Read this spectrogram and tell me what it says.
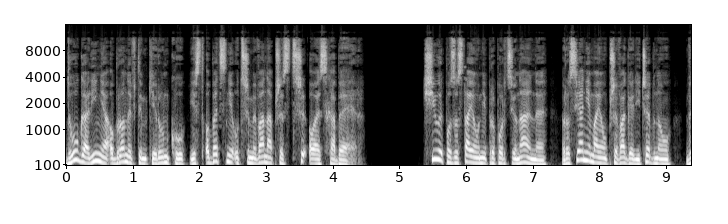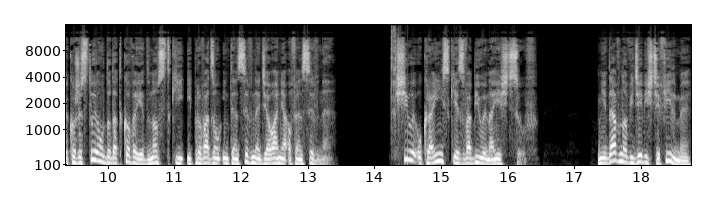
Długa linia obrony w tym kierunku jest obecnie utrzymywana przez trzy OSHBR. Siły pozostają nieproporcjonalne, Rosjanie mają przewagę liczebną, wykorzystują dodatkowe jednostki i prowadzą intensywne działania ofensywne. Siły ukraińskie zwabiły najeźdźców. Niedawno widzieliście filmy,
